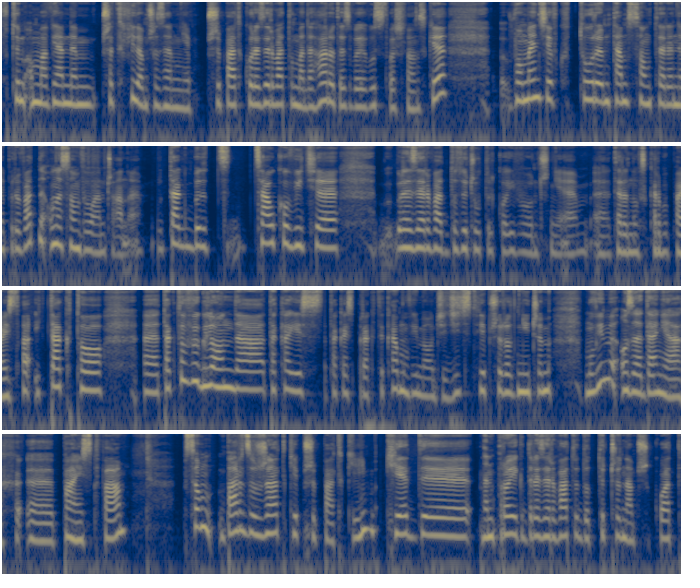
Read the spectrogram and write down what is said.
w tym omawianym przed chwilą przeze mnie przypadku rezerwatu Madacharo, to jest województwo śląskie, w momencie, w którym tam są tereny prywatne, one są wyłączane. Tak by całkowicie rezerwat dotyczył tylko i wyłącznie e, terenów Skarbu Państwa i tak to, e, tak to wygląda, taka jest, taka jest praktyka. Mówimy o dziedzictwie przyrodniczym, mówimy o zadaniach e, państwa. Są bardzo rzadkie przypadki, kiedy ten projekt rezerwatu dotyczy na przykład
